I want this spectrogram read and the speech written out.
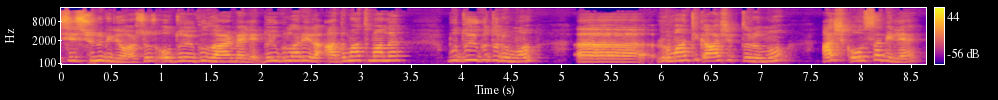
siz şunu biliyorsunuz. O duygu vermeli. Duygularıyla adım atmalı. Bu duygu durumu e, romantik aşık durumu aşk olsa bile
